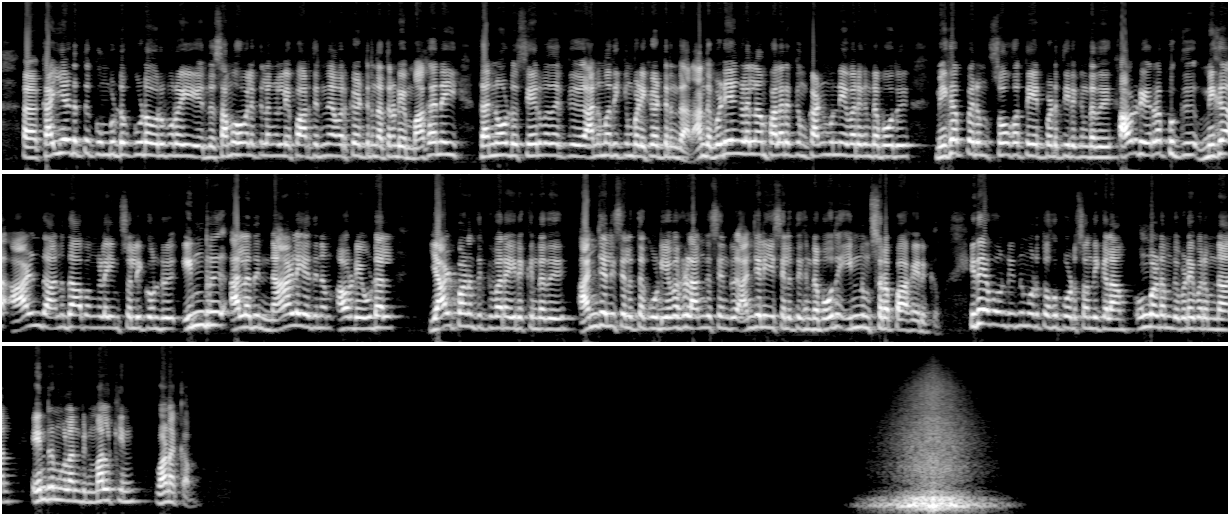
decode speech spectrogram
கையெடுத்து கும்பிட்டு கூட ஒரு முறை இந்த சமூக வலைத்தளங்களில் பார்த்திருந்தேன். அவர் கேட்டிருந்த தன்னுடைய மகனை தன்னோடு சேர்வதற்கு அனுமதிக்கும்படி கேட்டிருந்தார். அந்த விடயங்கள் எல்லாம் பலருக்கும் கண்முன்னே வருகின்ற போது மிக பெரும் சோகத்தை ஏற்படுத்தி இருக்கின்றது அவருடைய இறப்புக்கு மிக ஆழ்ந்த அனுதாபங்களையும் சொல்லிக்கொண்டு இன்று அல்லது நாளைய தினம் அவருடைய உடல் யாழ்ப்பாணத்துக்கு வர இருக்கின்றது. அஞ்சலி செலுத்தக்கூடியவர்கள் அங்கு சென்று அஞ்சலியை செலுத்துகின்ற போது இன்னும் சிறப்பாக இருக்கும். இதே போன்று இன்னும் ஒரு தொகுப்போடு சந்திக்கலாம். உங்களிடம் விடைபெறும் நான் என்றும் உங்கள் அன்பின் மல்கின். வணக்கம்.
